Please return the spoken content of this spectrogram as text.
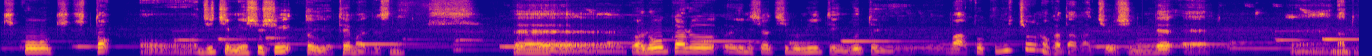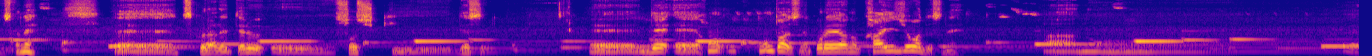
気候危機と自治民主主義というテーマでですね、えー、これローカルイニシアチブミーティングという、まあ、これ首長の方が中心で、えーえー、なんていうんですかね、えー、作られてる組織です。えー、で、えー、ほ本当はですね、これ、あの、会場はですね、あのー、え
